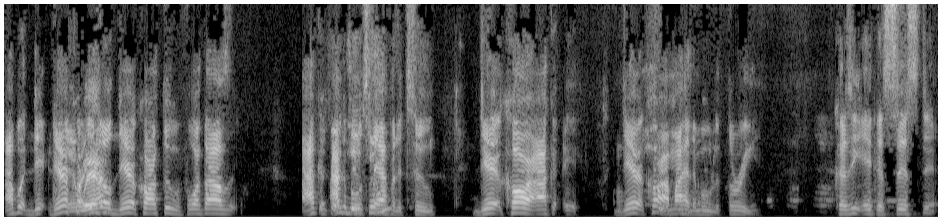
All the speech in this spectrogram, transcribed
I put Derek Carr. Even though Derek Carr threw for four thousand, I could. I could move Stafford to two. Derek Carr, I could. Derek Carr, I might have to move to three because he inconsistent.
